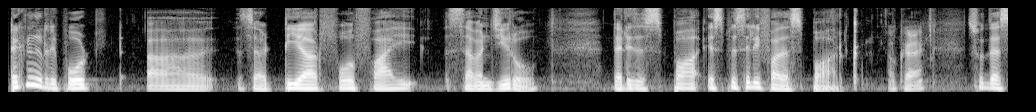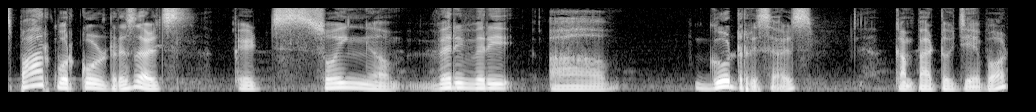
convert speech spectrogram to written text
technical report uh, is a TR4570 that is a spark, especially for the Spark. Okay. So the Spark workload results, it's showing uh, very, very uh, good results compared to JBOD.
